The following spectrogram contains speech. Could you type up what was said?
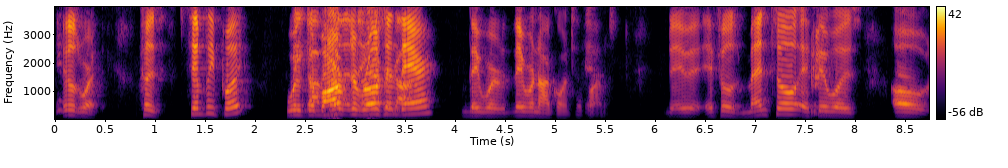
It was worth it. Because simply put, with DeMar better than they ever DeRozan there, they were they were not going to the Yeah. finals. If it was mental, if it was oh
